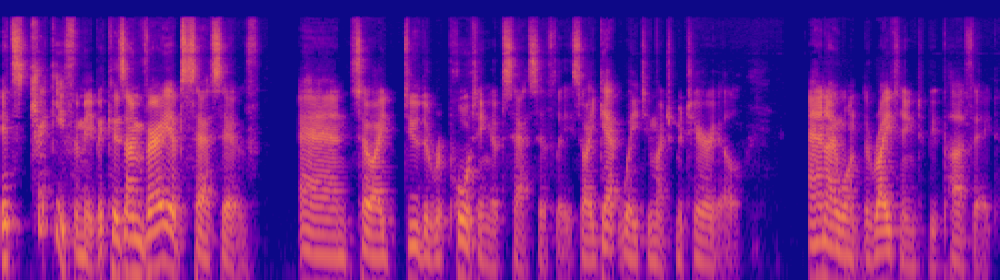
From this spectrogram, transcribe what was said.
it's tricky for me because I'm very obsessive. And so I do the reporting obsessively. So I get way too much material and I want the writing to be perfect.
